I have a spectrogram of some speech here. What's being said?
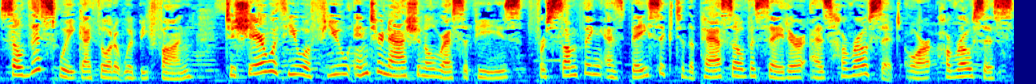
So this week I thought it would be fun to share with you a few international recipes for something as basic to the Passover Seder as haroset, or harosis,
